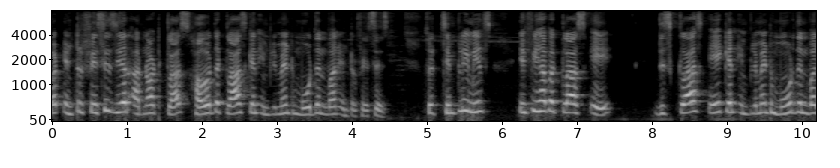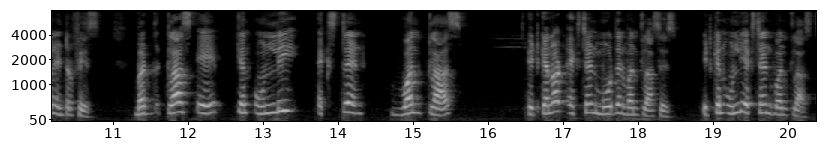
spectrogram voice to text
but interfaces here are not class however the class can implement more than one interfaces so it simply means if we have a class A, this class A can implement more than one interface, but the class A can only extend one class. It cannot extend more than one classes. It can only extend one class.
